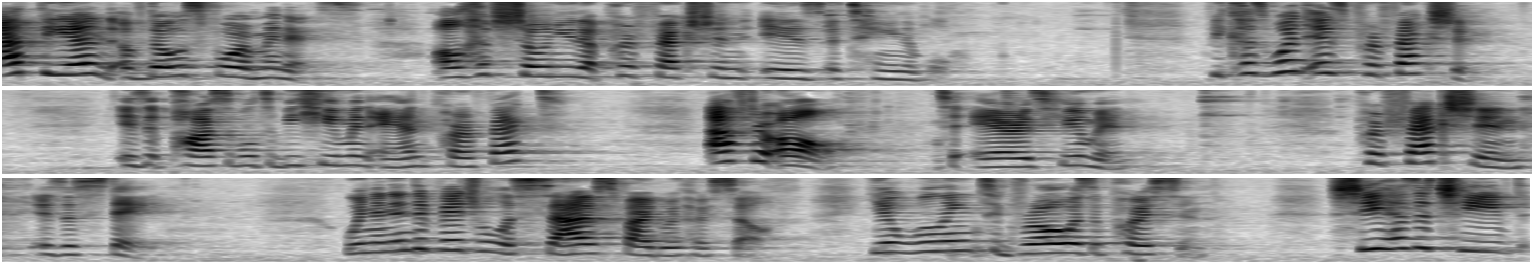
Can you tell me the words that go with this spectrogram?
At the end of those four minutes, I'll have shown you that perfection is attainable. Because what is perfection? Is it possible to be human and perfect? After all, to err is human. Perfection is a state. When an individual is satisfied with herself, yet willing to grow as a person, she has achieved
